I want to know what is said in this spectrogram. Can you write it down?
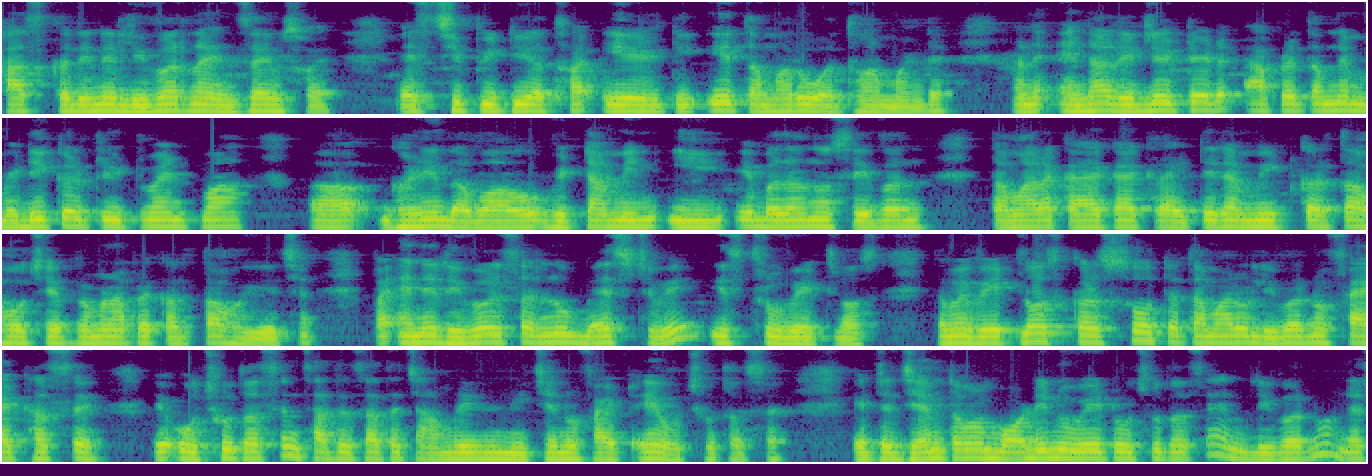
ખાસ કરીને લીવરના એન્ઝાઇમ્સ હોય એસજીપીટી અથવા એએલટી એ તમારું વધવા માંડે. અને એના રિલેટેડ આપણે તમને મેડિકલ ટ્રીટમેન્ટમાં ઘણી દવાઓ, વિટામિન ઈ એ બધાનું સેવન તમારા કયા કયા ક્રાઇટેરિયા મીટ કરતા હો છે એ પ્રમાણે આપણે કરતા હોઈએ છીએ. પણ એને રિવર્સલનું best way is through weight loss તમે વેટ લોસ કરશો તો તમારું લીવરનું ફેટ હશે, એ ઓછું થશે ને સાથે સાથે ચામડીની નીચેનું ફેટ એ ઓછું થશે. એટલે જેમ તમારું બોડીનું વેટ ઓછું થશે એમ લીવરનું અને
